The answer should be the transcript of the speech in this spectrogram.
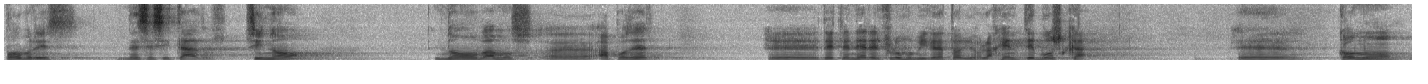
pobres, necesitados. Si no, no vamos eh, a poder eh, detener el flujo migratorio. La gente busca eh, cómo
